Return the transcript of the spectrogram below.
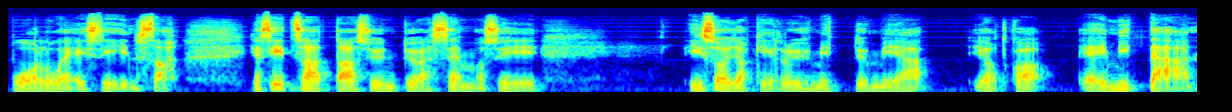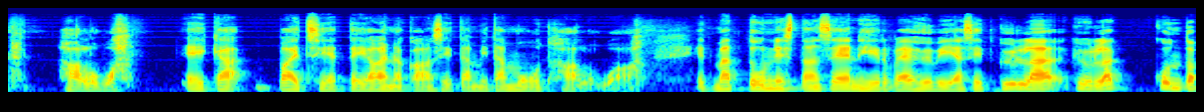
puolueisiinsa. Ja sitten saattaa syntyä semmoisia isojakin ryhmittymiä, jotka ei mitään halua eikä paitsi, että ei ainakaan sitä, mitä muut haluaa. Et mä tunnistan sen hirveän hyvin ja sitten kyllä, kyllä kunta,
